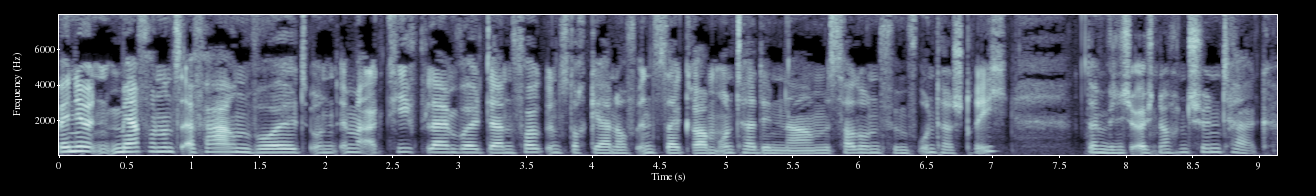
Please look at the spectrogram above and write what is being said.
wenn ihr mehr von uns erfahren wollt und immer aktiv bleiben wollt, dann folgt uns doch gerne auf Instagram unter dem Namen Salon5 Dann wünsche ich euch noch einen schönen Tag.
